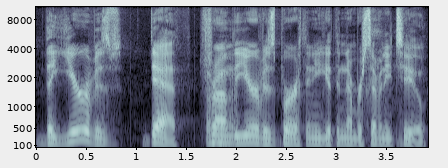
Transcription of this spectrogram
the year of his death from the year of his birth, and you get the number seventy-two.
